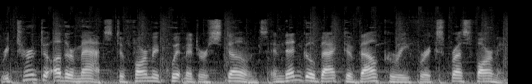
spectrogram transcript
return to other maps to farm equipment or stones and then go back to Valkyrie for express farming.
